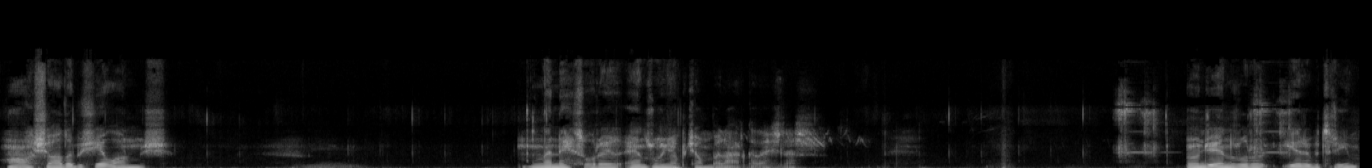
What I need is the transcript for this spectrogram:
Ha aşağıda bir şey varmış. Ne neyse orayı en son yapacağım ben arkadaşlar. Önce en zoru yeri bitireyim.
